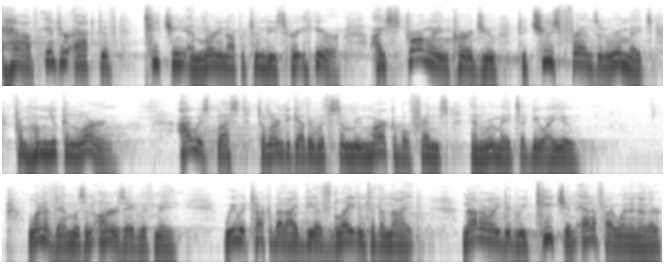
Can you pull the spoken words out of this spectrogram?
have interactive teaching and learning opportunities here. I strongly encourage you to choose friends and roommates from whom you can learn. I was blessed to learn together with some remarkable friends and roommates at BYU. One of them was an honors aide with me. We would talk about ideas late into the night. Not only did we teach and edify one another,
